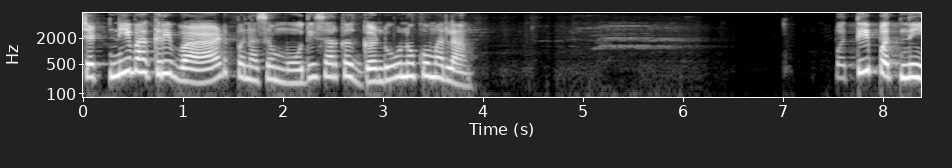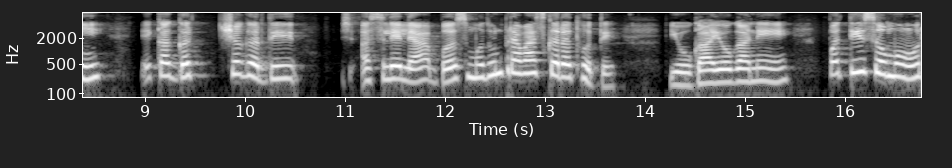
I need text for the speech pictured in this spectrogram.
चटणी भाकरी वाढ पण असं मोदीसारखं गंडवू नको मला. पती पत्नी एका गच्च गर्दी असलेल्या बसमधून प्रवास करत होते. योगायोगाने पतीसमोर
